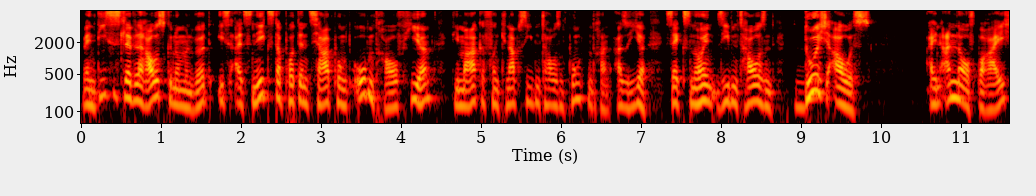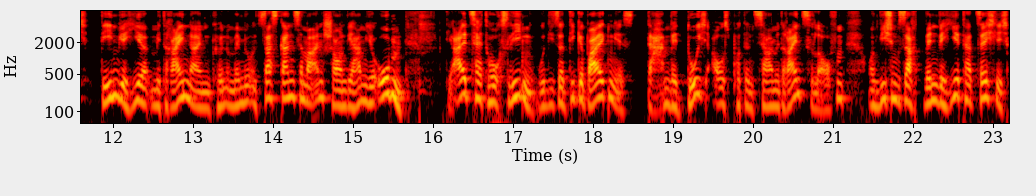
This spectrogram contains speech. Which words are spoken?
Wenn dieses Level rausgenommen wird, ist als nächster Potenzialpunkt obendrauf hier die Marke von knapp 7000 Punkten dran. Also hier 6,9, 7000. Durchaus ein Anlaufbereich, den wir hier mit reinnehmen können. Und wenn wir uns das Ganze mal anschauen, wir haben hier oben die Allzeithochs liegen, wo dieser dicke Balken ist, da haben wir durchaus Potenzial mit reinzulaufen. Und wie schon gesagt, wenn wir hier tatsächlich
